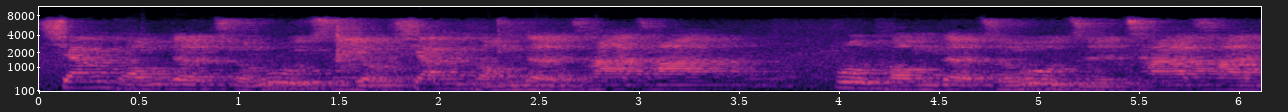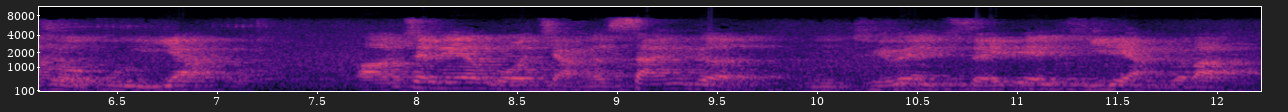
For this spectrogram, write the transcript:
相同的纯物质有相同的叉叉，不同的纯物质叉叉就不一样。啊，这边我讲了三个，你随便随便提两个吧。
